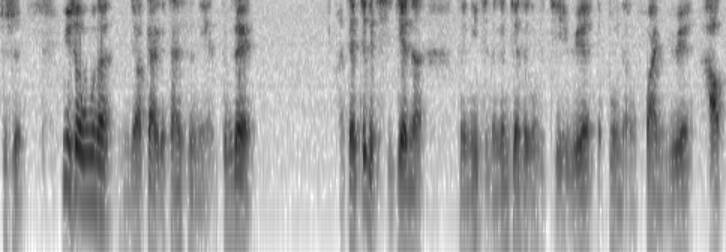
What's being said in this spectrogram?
就是预售屋呢，你要盖个三四年，对不对？啊，在这个期间呢，对，你只能跟建设公司解约，不能换约。好，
